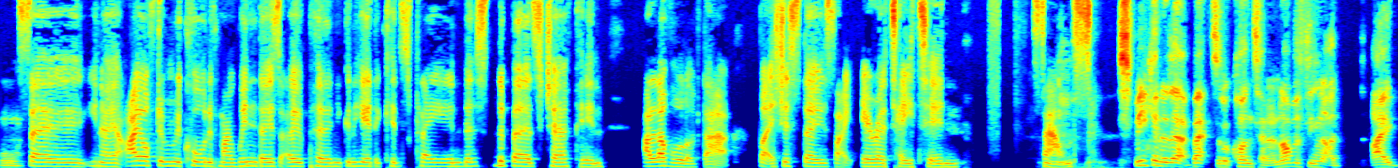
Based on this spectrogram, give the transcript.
Mm. So, you know, I often record with my windows open. You can hear the kids playing, the, the birds chirping. I love all of that. But it's just those like irritating sounds. speaking of that, back to the content. Another thing that I, I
